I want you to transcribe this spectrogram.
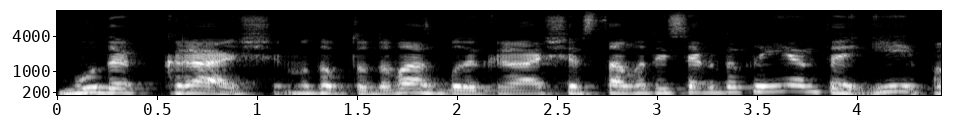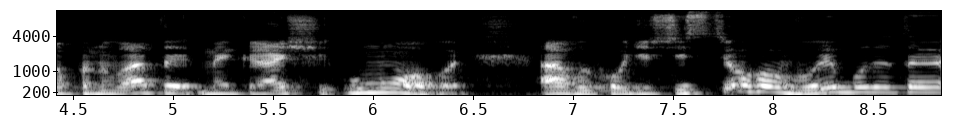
буде краще. Ну тобто до вас буде краще ставитися як до клієнта і пропонувати найкращі умови. А виходячи з цього, ви будете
